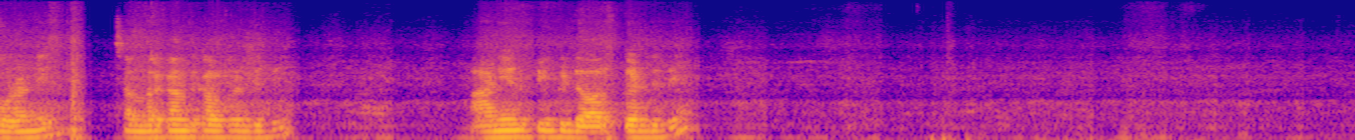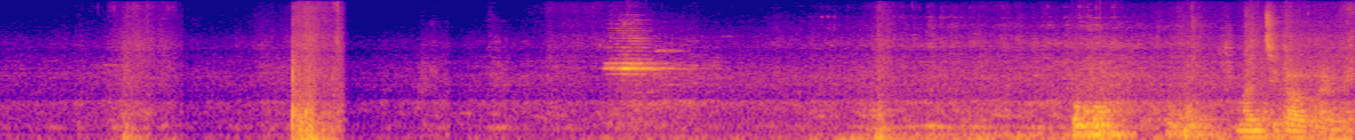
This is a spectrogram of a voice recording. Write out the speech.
చూడండి. చంద్రకాంత్ కలర్ అండి ఇది. ఆనియన్ పింక్ డార్క్ అండి ఇది. మంచి కలర్ అండి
